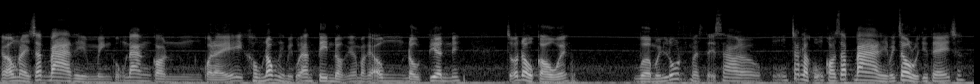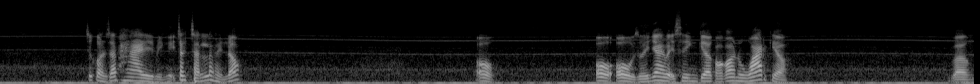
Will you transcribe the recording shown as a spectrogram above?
Ông này giáp ba thì mình cũng đang còn quả đấy không nốc thì mình cũng đang tin được. Nhưng mà cái ông đầu tiên ấy chỗ đầu cầu ấy. Vừa mới lút mà tại sao cũng chắc là cũng có giáp ba thì mới trâu được như thế chứ. Chứ còn giáp hai thì mình nghĩ chắc chắn là phải nốc ồ. Ồ ồ, dưới nhà vệ sinh kia có con watt kìa. Vâng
